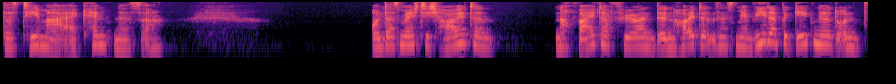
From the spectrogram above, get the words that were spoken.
das Thema Erkenntnisse. Und das möchte ich heute noch weiterführen, denn heute ist es mir wieder begegnet und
